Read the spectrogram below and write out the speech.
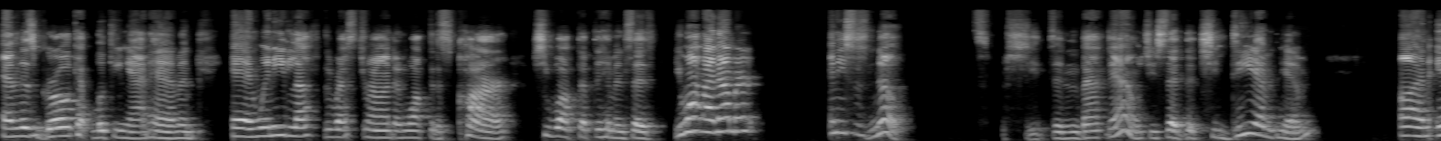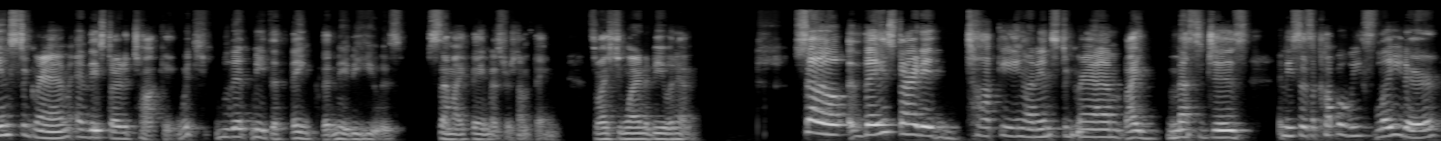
And this girl kept looking at him. And, and when he left the restaurant and walked to his car, she walked up to him and says, You want my number? And he says, No. She didn't back down. She said that she DM'd him on Instagram and they started talking, which led me to think that maybe he was semi famous or something. That's why she wanted to be with him. So they started talking on Instagram by messages. And he says a couple weeks later,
